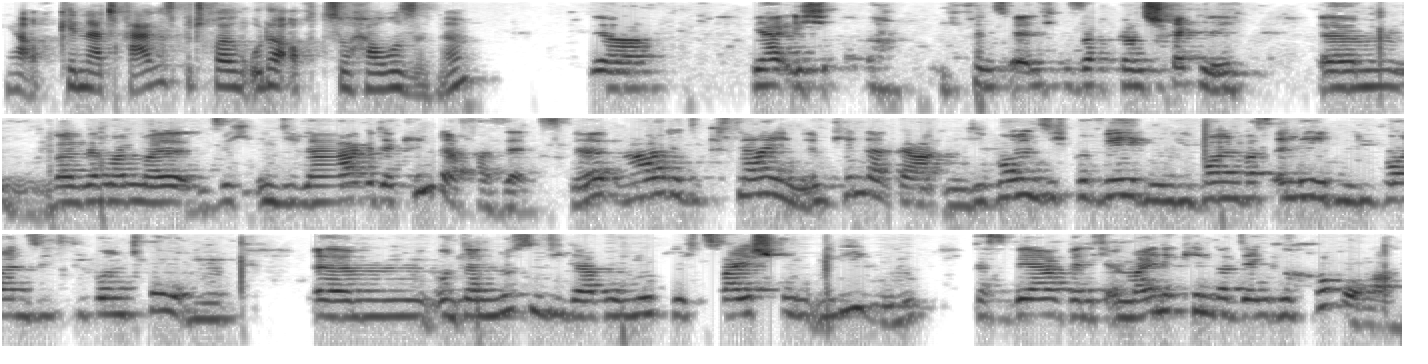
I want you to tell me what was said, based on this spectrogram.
ja auch Kindertagesbetreuung oder auch zu Hause, ne? Ja, ja, ich, ich finde es ehrlich gesagt ganz schrecklich. Ähm, weil wenn man mal sich in die Lage der Kinder versetzt, ne, gerade die Kleinen im Kindergarten, die wollen sich bewegen, die wollen was erleben, die wollen sich, die wollen toben. Ähm, und dann müssen die da womöglich zwei Stunden liegen. Das wäre, wenn ich an meine Kinder denke, Horror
